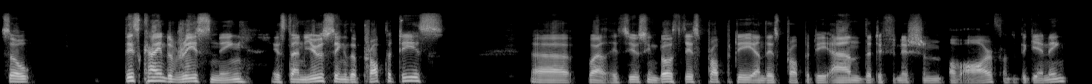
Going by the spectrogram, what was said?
So this kind of reasoning is then using the properties. Uh, well, it's using both this property and this property and the definition of R from the beginning.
